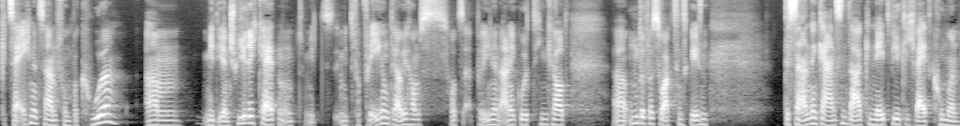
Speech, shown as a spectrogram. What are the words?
gezeichnet sind vom Parcours, ähm, mit ihren Schwierigkeiten und mit, mit Verpflegung, glaube ich, hat es bei ihnen auch nicht gut hingehaut, äh, unterversorgt sind gewesen. Das sind den ganzen Tag nicht wirklich weit gekommen.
